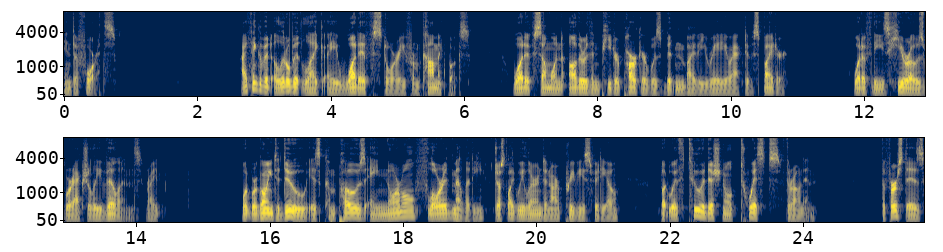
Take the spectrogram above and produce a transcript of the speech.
into fourths. I think of it a little bit like a what if story from comic books. What if someone other than Peter Parker was bitten by the radioactive spider? What if these heroes were actually villains, right? What we're going to do is compose a normal florid melody, just like we learned in our previous video, but with two additional twists thrown in. The first is,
